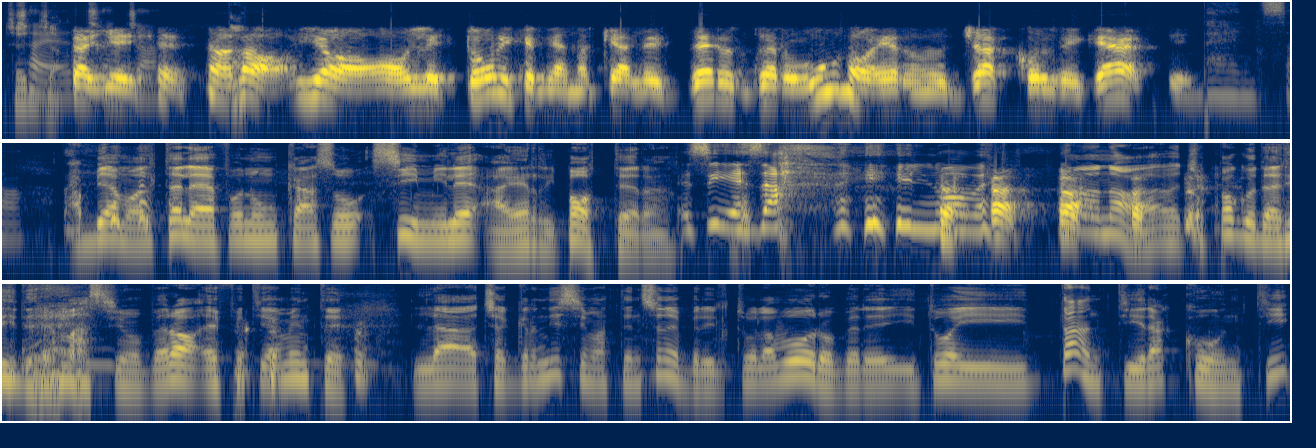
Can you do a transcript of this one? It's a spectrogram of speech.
c'è C'è. già. Dai, già. eh, No, no, io ho lettori che mi hanno che alle 001 erano già collegati. Pensa. Abbiamo al telefono un caso simile a Harry Potter. Eh, Sì, esatto, il nome. No, no, c'è poco da ridere Massimo, però effettivamente la- c'è grandissima attenzione per il tuo lavoro, per i tuoi tanti racconti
